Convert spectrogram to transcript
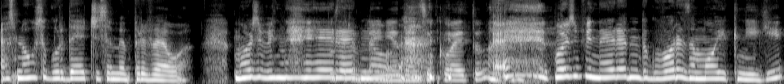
аз много се гордея, че съм я превела. Може би не е редно. Да, за което. Може би не е редно да говоря за мои книги,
